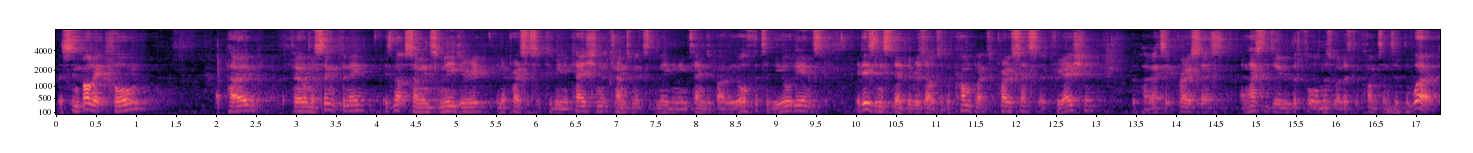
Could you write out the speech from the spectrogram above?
the symbolic form, a poem, a film, a symphony, is not some intermediary in a process of communication that transmits the meaning intended by the author to the audience. It is instead the result of a complex process of creation, the poetic process, and has to do with the form as well as the content of the work.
